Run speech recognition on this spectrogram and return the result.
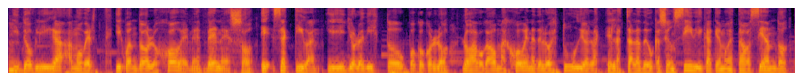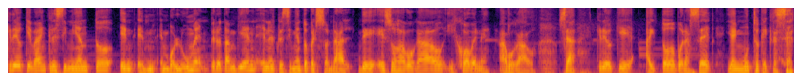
y mm. te obliga a moverte. Y cuando los jóvenes ven eso, se activan. Y yo lo he visto un poco con los, los abogados más jóvenes de los estudios, en, en las charlas de educación cívica que hemos estado haciendo. Creo que va en crecimiento crecimiento en, en, volumen, pero también en el crecimiento personal de esos abogados y jóvenes abogados. O sea, creo que hay todo por hacer y hay mucho que crecer.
